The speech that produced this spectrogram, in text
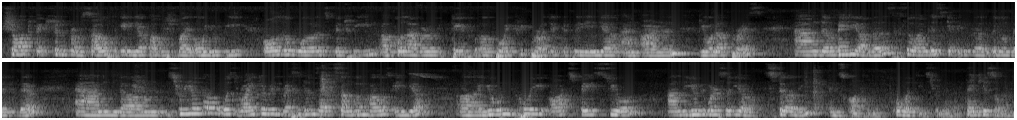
short fiction from South India published by OUP, All the Worlds Between, a collaborative uh, poetry project between India and Ireland, Yoda Press, and uh, many others. So I'm just skipping a little bit there. And um, Srilata was writer in residence at Sangam House, India, uh, Hui Art Space, Seoul, and the University of Stirling in Scotland. Over to you, Srilata. Thank you so much.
